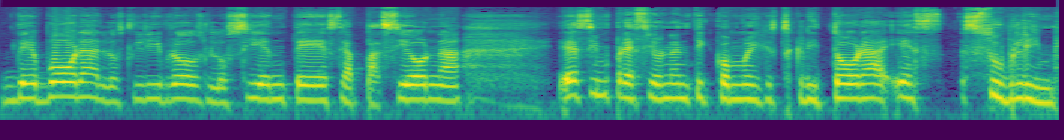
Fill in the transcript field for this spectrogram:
devora los libros, lo siente, se apasiona es impresionante y como escritora es sublime.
